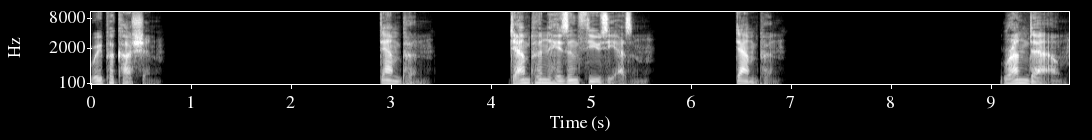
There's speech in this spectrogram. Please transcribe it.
Repercussion. Dampen. Dampen his enthusiasm. Dampen. Run down.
